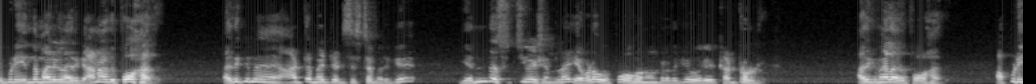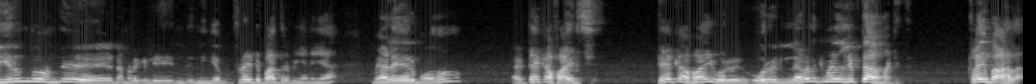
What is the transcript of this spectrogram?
இப்படி இந்த மாதிரிலாம் இருக்குது ஆனால் அது போகாது. அதுக்குன்னு ஆட்டோமேட்டட் சிஸ்டம் இருக்குது எந்த சுச்சுவேஷனில் எவ்வளவு போகணுன்றதுக்கு ஒரு கண்ட்ரோல் இருக்குது அதுக்கு மேலே அது போகாது. அப்படி இருந்தும் வந்து நம்மளுக்கு இந்த நீங்கள் ஃப்ளைட்டு பார்த்துருப்பீங்க நீங்கள் மேலே ஏறும் போதும் டேக் ஆஃப் ஆயிடுச்சு டேக் ஆஃப் ஆகி ஒரு ஒரு லெவலுக்கு மேலே லிஃப்ட் ஆக மாட்டேது கிளைம்ப் ஆகலை.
